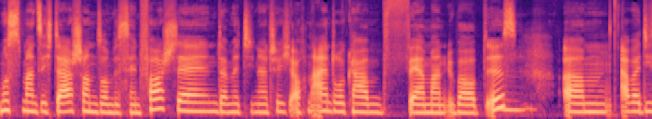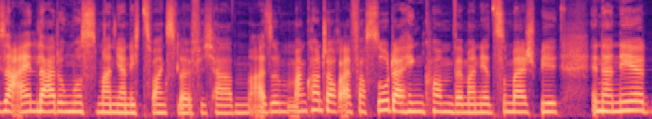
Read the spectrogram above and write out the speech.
muss man sich da schon so ein bisschen vorstellen, damit die natürlich auch einen Eindruck haben, wer man überhaupt ist. Mhm. Ähm, aber diese Einladung muss man ja nicht zwangsläufig haben. Also man konnte auch einfach so dahin kommen, wenn man jetzt zum Beispiel in der Nähe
